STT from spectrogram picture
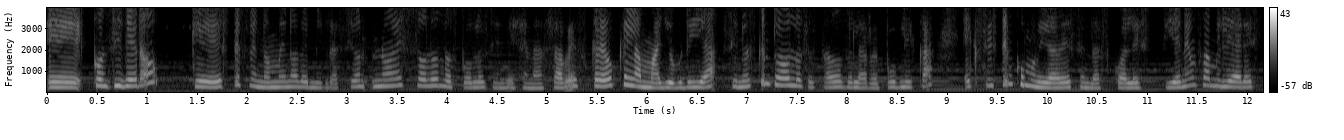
Eh, considero que este fenómeno de migración no es solo en los pueblos indígenas, ¿sabes? Creo que la mayoría, si no es que en todos los estados de la República, existen comunidades en las cuales tienen familiares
